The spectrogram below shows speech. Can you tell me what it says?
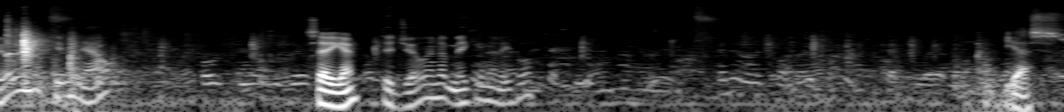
Joe end up getting out? Say again. Did Joe end up making that eight ball? Yes.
